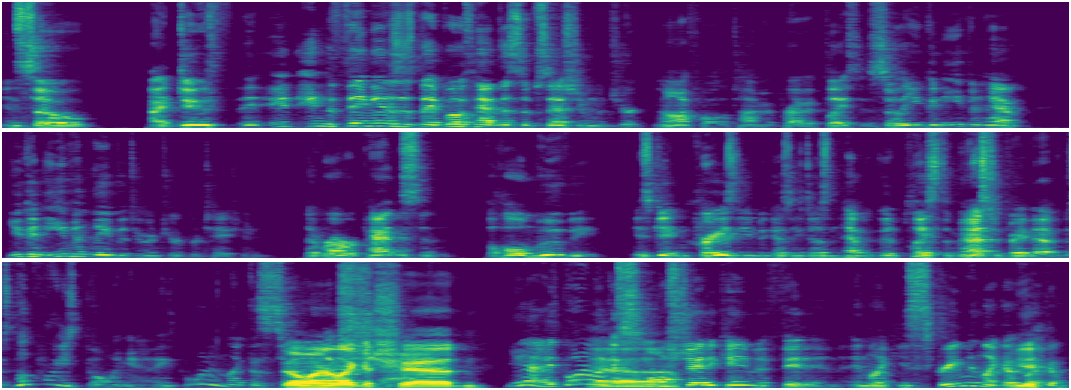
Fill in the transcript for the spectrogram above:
And so I do, th- and, and the thing is, is they both have this obsession with jerking off all the time in private places. So you can even have, you can even leave it to interpretation that Robert Pattinson, the whole movie, is getting crazy because he doesn't have a good place to masturbate at. Because look where he's going at. He's going in like this Going in like a shed. Yeah, he's going in like a small shed he can't even fit in, and like he's screaming like a Yeah. fucking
